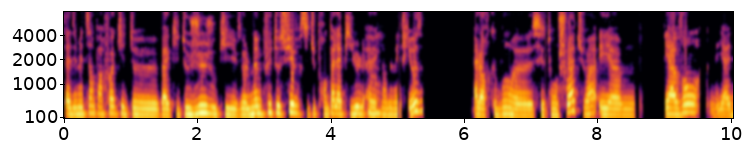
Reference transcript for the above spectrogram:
tu as des médecins parfois qui te bah, qui te jugent ou qui veulent même plus te suivre si tu prends pas la pilule avec l'endométriose. Alors que bon c'est ton choix tu vois. Et et avant il y a je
